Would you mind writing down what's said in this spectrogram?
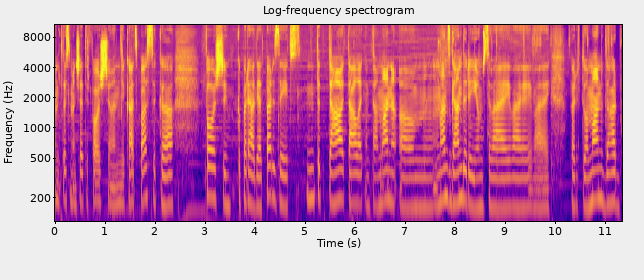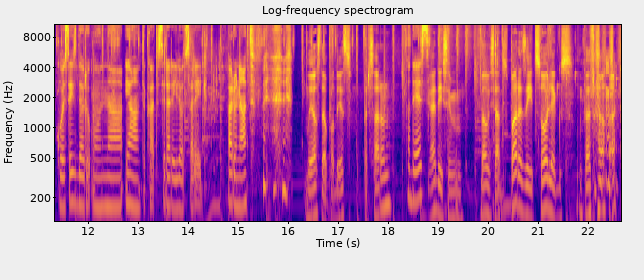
un tas man šeit ir forši. Un, ja kāds pasaka, forši, ka parādījāt parazītus. Nu, tā ir tā, laikam, tā mana, um, mans gandarījums vai, vai, vai par to manu darbu, ko es izdaru. Un, uh, jā, tas ir arī ļoti svarīgi parunāt. Lielas tev paldies par sarunu. Paldies. Gaidīsim vēl visādus parazītus, oļegus un tā tālāk.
